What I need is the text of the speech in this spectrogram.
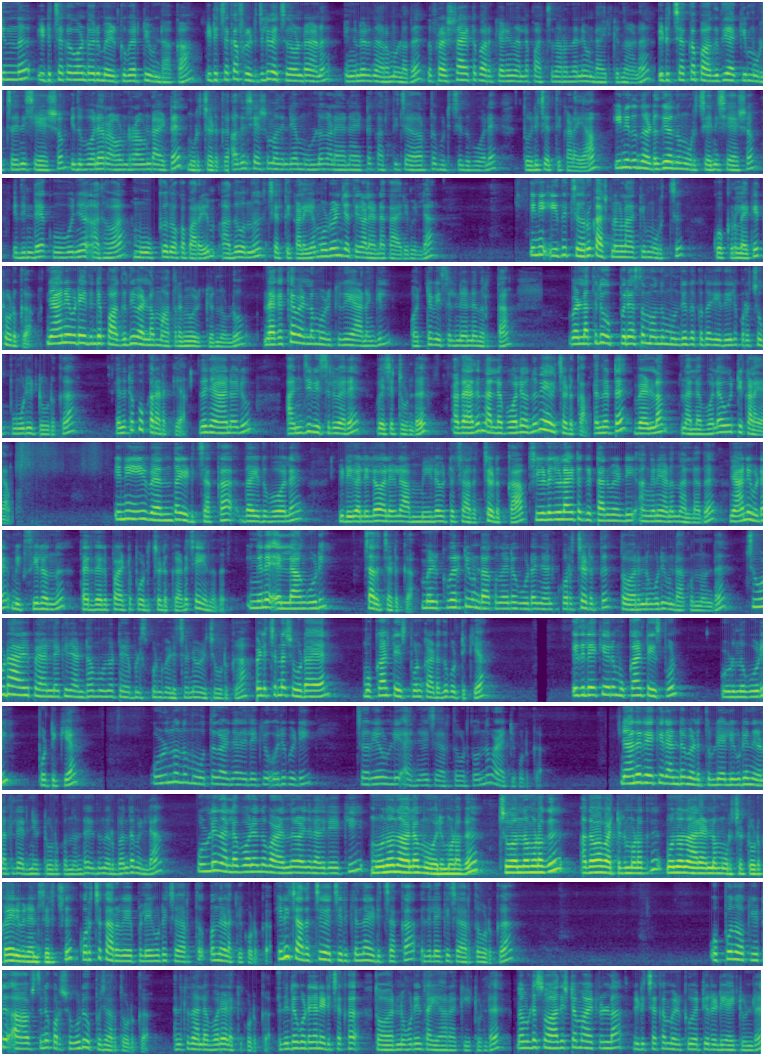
ഇന്ന് ഇടിച്ചക്ക കൊണ്ട് ഒരു മെഴുക്ക് പുരട്ടി ഉണ്ടാക്കാം. ഇടിച്ചക്ക ഫ്രിഡ്ജിൽ വെച്ചതുകൊണ്ടാണ് ഇങ്ങനെ ഒരു നിറമുള്ളത്. ഇത് ഫ്രഷ് ആയിട്ട് പറിക്കുകയാണെങ്കിൽ നല്ല പച്ച നിറം തന്നെ ഉണ്ടായിരിക്കുന്നതാണ്. ഇടിച്ചക്ക പകുതിയാക്കി മുറിച്ചതിന് ശേഷം ഇതുപോലെ റൗണ്ട് റൗണ്ട് ആയിട്ട് മുറിച്ചെടുക്കുക. അതിനുശേഷം അതിന്റെ മുള്ള് കളയാനായിട്ട് കത്തി ചേർത്ത് പിടിച്ച് ഇതുപോലെ തൊലി ചെത്തി കളയാം ഇനി ഇത് നെടുകയൊന്ന് മുറിച്ചതിന് ശേഷം ഇതിന്റെ കൂഞ്ഞ് അഥവാ മൂക്ക് എന്നൊക്കെ പറയും അതൊന്ന് ചെത്തിക്കളയാം. മുഴുവൻ ചെത്തി കളയേണ്ട കാര്യമില്ല. ഇനി ഇത് ചെറു കഷ്ണങ്ങളാക്കി മുറിച്ച് കുക്കറിലേക്ക് ഇട്ട് കൊടുക്കുക. ഞാനിവിടെ ഇതിന്റെ പകുതി വെള്ളം മാത്രമേ ഒഴിക്കുന്നുള്ളൂ. നഗക്ക വെള്ളം ഒഴിക്കുകയാണെങ്കിൽ ഒറ്റ വിസിലിന് തന്നെ നിർത്താം. വെള്ളത്തിൽ ഉപ്പ് രസം ഒന്ന് മുന്തി നിൽക്കുന്ന രീതിയിൽ കുറച്ച് ഉപ്പും കൂടി ഇട്ട് കൊടുക്കുക. എന്നിട്ട് കുക്കർ അടയ്ക്കുക. ഇത് ഞാനൊരു അഞ്ച് വിസിൽ വരെ വെച്ചിട്ടുണ്ട്. അതായത് നല്ലപോലെ ഒന്ന് വേവിച്ചെടുക്കാം. എന്നിട്ട് വെള്ളം നല്ലപോലെ ഊറ്റിക്കളയാം. ഇനി ഈ വെന്ത ഇടിച്ചക്ക ഇതാ ഇതുപോലെ ഇടികല്ലിലോ അല്ലെങ്കിൽ അമ്മിയിലോ ഇട്ട് ചതച്ചെടുക്കാം. ചീളുചീളായിട്ട് കിട്ടാൻ വേണ്ടി അങ്ങനെയാണ് നല്ലത്. ഞാനിവിടെ മിക്സിയിലൊന്ന് തരിതരിപ്പായിട്ട് പൊടിച്ചെടുക്കുകയാണ് ചെയ്യുന്നത്. ഇങ്ങനെ എല്ലാം കൂടി ചതച്ചെടുക്കുക. മെഴുക്ക് പുരട്ടി ഉണ്ടാക്കുന്നതിന്റെ കൂടെ ഞാൻ കുറച്ചെടുത്ത് തോരനും കൂടി ഉണ്ടാക്കുന്നുണ്ട്. ചൂടായ പാനിലേക്ക് രണ്ടോ മൂന്നോ ടേബിൾ സ്പൂൺ വെളിച്ചെണ്ണ ഒഴിച്ചു കൊടുക്കുക. വെളിച്ചെണ്ണ ചൂടായാൽ മുക്കാൽ ടീസ്പൂൺ കടുക് പൊട്ടിക്കുക. ഇതിലേക്ക് ഒരു മുക്കാൽ ടീസ്പൂൺ ഉഴുന്നുകൂടി പൊട്ടിക്കുക. ഉഴുന്നൊന്ന് മൂത്ത് കഴിഞ്ഞാൽ ഇതിലേക്ക് ഒരു പിടി ചെറിയ ഉള്ളി അരിഞ്ഞത് ചേർത്ത് കൊടുത്ത് ഒന്ന് വഴറ്റി കൊടുക്കുക. ഞാനിതിലേക്ക് രണ്ട് വെളുത്തുള്ളി അല്ലി കൂടി നീളത്തിൽ അരിഞ്ഞിട്ട് കൊടുക്കുന്നുണ്ട്. ഇത് നിർബന്ധമില്ല. ഉള്ളി നല്ലപോലെ ഒന്ന് വഴന്നു കഴിഞ്ഞാൽ അതിലേക്ക് മൂന്നോ നാലോ മോരുമുളക് ചുവന്ന മുളക് അഥവാ വറ്റൽമുളക് മൂന്നോ നാലോ എണ്ണം മുറിച്ചിട്ട് കൊടുക്കുക. എരിവിനനുസരിച്ച് കുറച്ച് കറിവേപ്പിലയും കൂടി ചേർത്ത് ഒന്ന് ഇളക്കി കൊടുക്കുക. ഇനി ചതച്ച് വെച്ചിരിക്കുന്ന ഇടിച്ചക്ക ഇതിലേക്ക് ചേർത്ത് കൊടുക്കുക. ഉപ്പ് നോക്കിയിട്ട് ആവശ്യത്തിന് കുറച്ചുകൂടി ഉപ്പ് ചേർത്ത് കൊടുക്കുക. എന്നിട്ട് നല്ലപോലെ ഇളക്കി കൊടുക്കുക. ഇതിന്റെ കൂടെ ഞാൻ ഇടിച്ചക്ക തോരനും കൂടിയും തയ്യാറാക്കിയിട്ടുണ്ട്. നമ്മുടെ സ്വാദിഷ്ടമായിട്ടുള്ള ഇടിച്ചക്ക മെഴുക്ക് പുരട്ടി റെഡി ആയിട്ടുണ്ട്.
